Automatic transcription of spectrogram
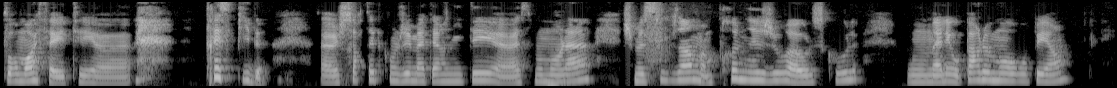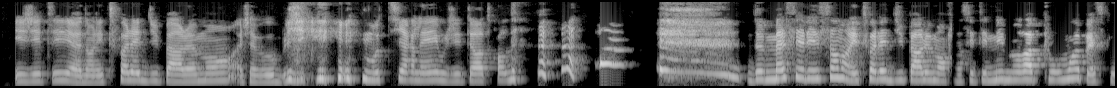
pour moi, ça a été très speed. je sortais de congé maternité à ce moment-là. Je me souviens mon premier jour à Old School où on allait au Parlement européen et j'étais euh, dans les toilettes du Parlement. J'avais oublié mon tire-lait où j'étais en train de... de masser les seins dans les toilettes du Parlement. C'était mémorable pour moi parce que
